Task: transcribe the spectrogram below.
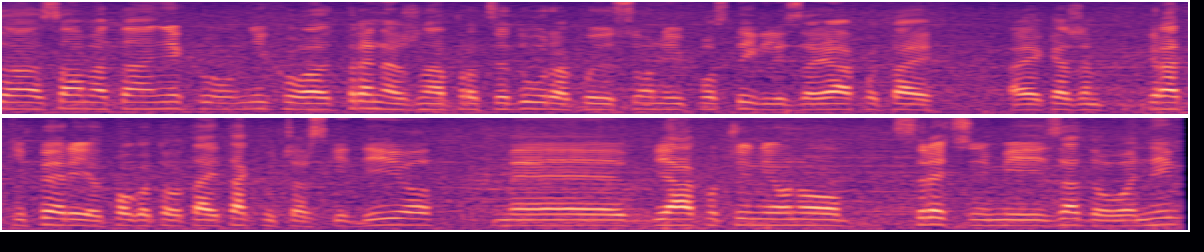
ta, sama ta njihova trenažna procedura koju su oni postigli za jako taj aj kažem, kratki period, pogotovo taj takmičarski dio, me jako čini ono srećnim i zadovoljnim,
